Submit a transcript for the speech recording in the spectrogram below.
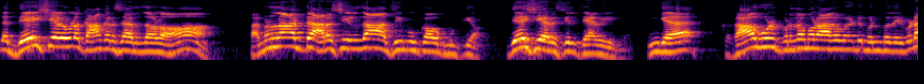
இல்லை தேசிய அளவில் காங்கிரஸாக இருந்தாலும் தமிழ்நாட்டு அரசியல் தான் திமுகவுக்கு முக்கியம். தேசிய அரசியல் தேவையில்லை. இங்கே ராகுல் பிரதமராக வேண்டும் என்பதை விட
